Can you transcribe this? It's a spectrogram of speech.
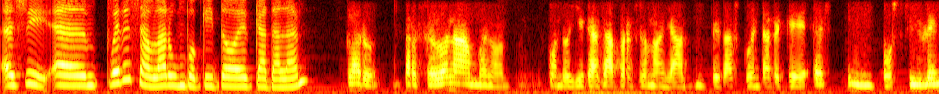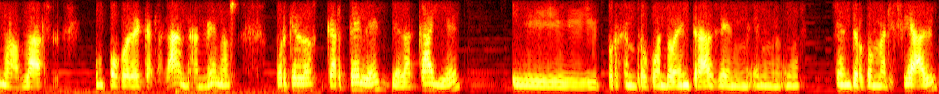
Eh, sí, eh, ¿puedes hablar un poquito el catalán? Claro, Barcelona, bueno, cuando llegas a Barcelona ya te das cuenta de que es imposible no hablar un poco de catalán, al menos, porque los carteles de la calle y, por ejemplo, cuando entras en, un centro comercial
